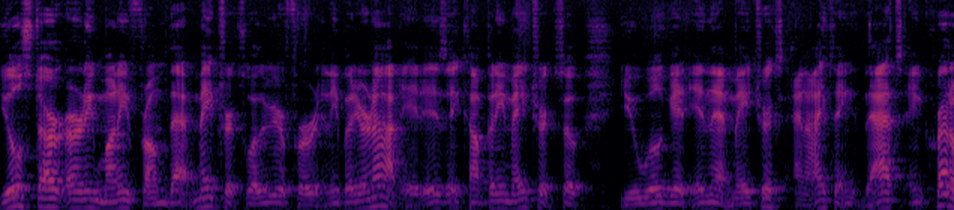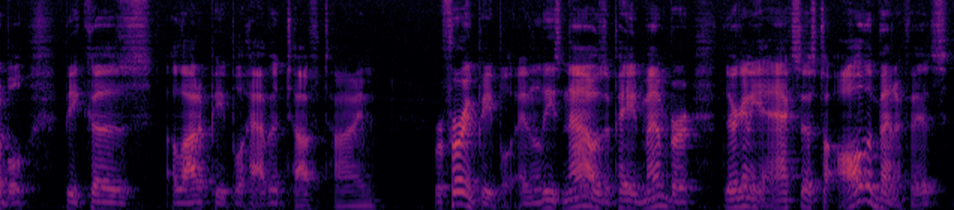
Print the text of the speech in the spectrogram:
you'll start earning money from that matrix, whether you refer to anybody or not. It is a company matrix, so you will get in that matrix, and I think that's incredible because a lot of people have a tough time referring people. And at least now as a paid member, they're going to get access to all the benefits,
